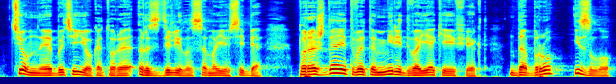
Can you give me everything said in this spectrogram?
– темное бытие, которое разделило самое себя, порождает в этом мире двоякий эффект – добро и зло.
